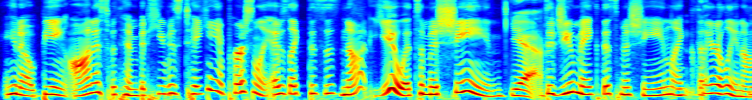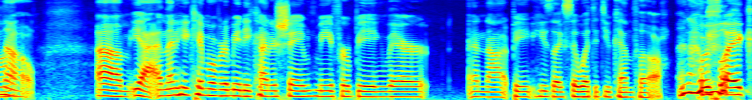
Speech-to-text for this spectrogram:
you know, being honest with him, but he was taking it personally. I was like, this is not you. It's a machine. Yeah. Did you make this machine? Like, clearly not. No. Um, yeah, and then he came over to me and he kind of shamed me for being there and not being. He's like, "So what did you come for?" And I was like,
